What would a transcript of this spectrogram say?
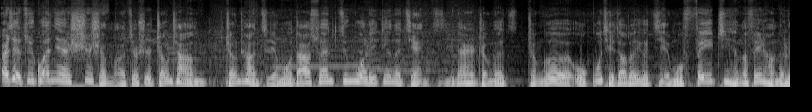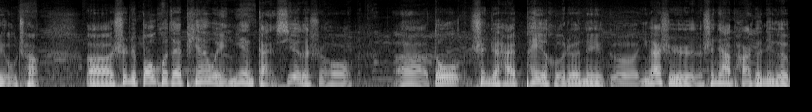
而且最关键的是什么？就是整场整场节目，当然虽然经过了一定的剪辑，但是整个整个我姑且叫做一个节目，非进行的非常的流畅，呃，甚至包括在片尾念感谢的时候。呃，都甚至还配合着那个应该是身价牌的那个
